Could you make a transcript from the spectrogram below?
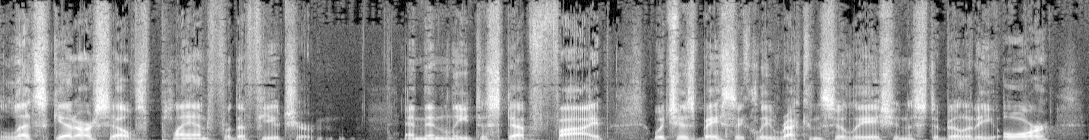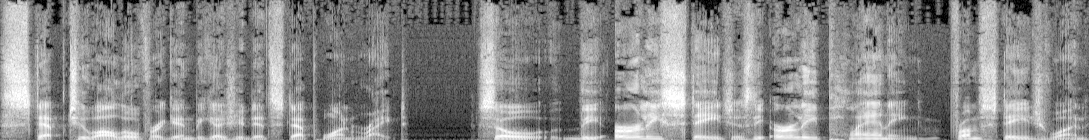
Let's get ourselves planned for the future. And then lead to step five, which is basically reconciliation and stability, or step two all over again because you did step one right. So the early stages, the early planning from stage one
